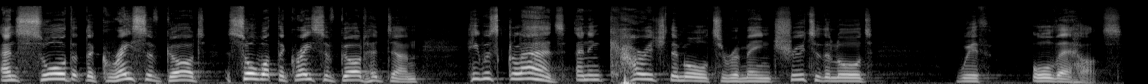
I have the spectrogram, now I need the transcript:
and saw that the grace of God, saw what the grace of God had done, he was glad and encouraged them all to remain true to the Lord with all their hearts.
